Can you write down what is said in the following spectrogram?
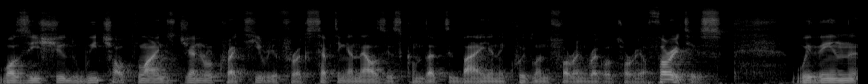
was issued, which outlines general criteria for accepting analysis conducted by an equivalent foreign regulatory authorities within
